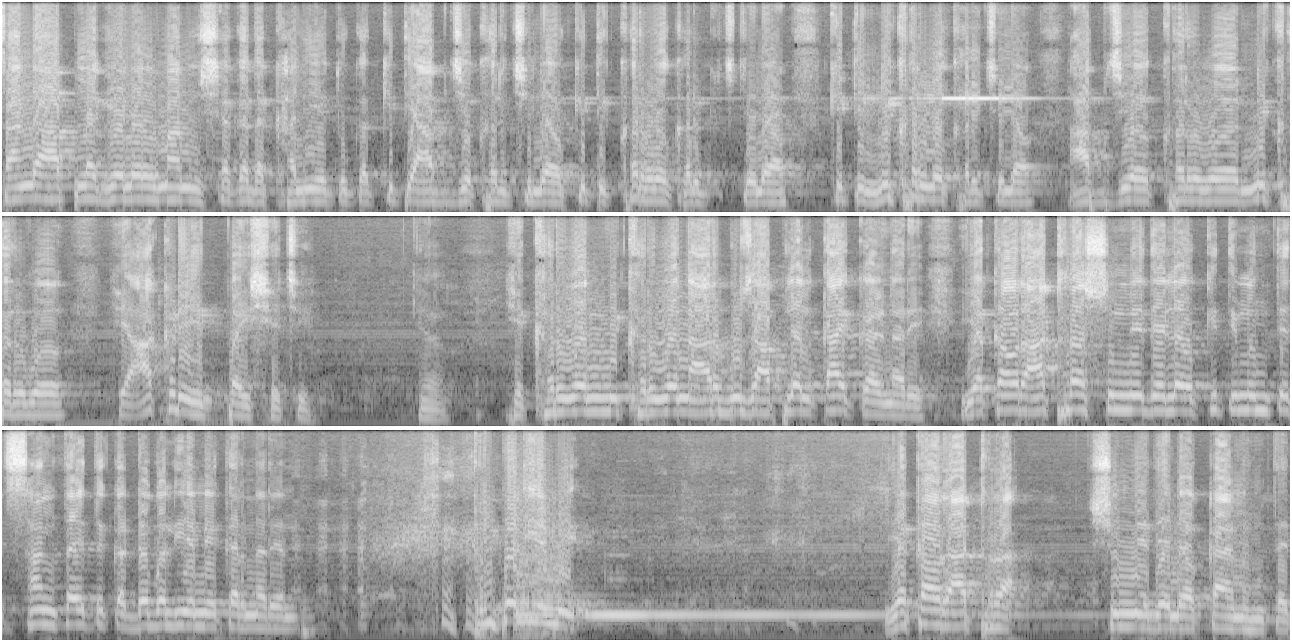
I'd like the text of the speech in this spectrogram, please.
सांगा आपला गेलेला माणूस एखादा खाली येतो का? किती अब्ज खर्चिल्याव किती खर्व खर्चिल्याव किती निखर्व खर्चिल्याव अब्ज खर्व निखर्व हे आकडे आहेत पैशाचे. हे. खरवण निखरवण आरबुज आपल्याला काय कळणार आहे? एकावर अठरा शून्य दिल्यावर किती म्हणते सांगता येतं का? डबल एम ए करणार आहे ना? ट्रिपल एम ए एकावर अठरा शून्य दिल्यावर काय म्हणतात?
